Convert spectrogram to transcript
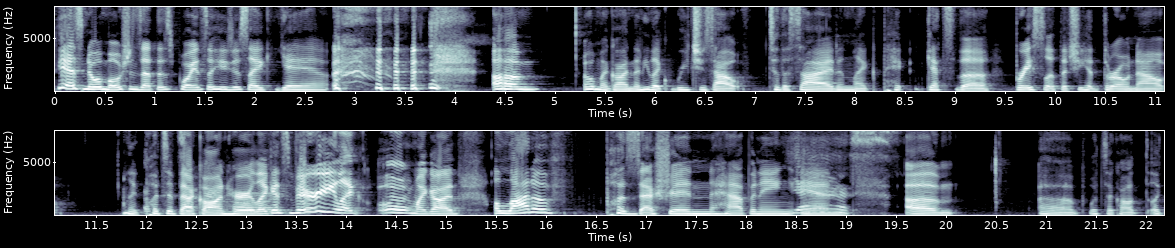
he has no emotions at this point, so he's just like, "Yeah." um oh my god and then he like reaches out to the side and like pick, gets the bracelet that she had thrown out like puts it back on her like it's very like oh my god a lot of possession happening Yes. and um uh what's it called like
